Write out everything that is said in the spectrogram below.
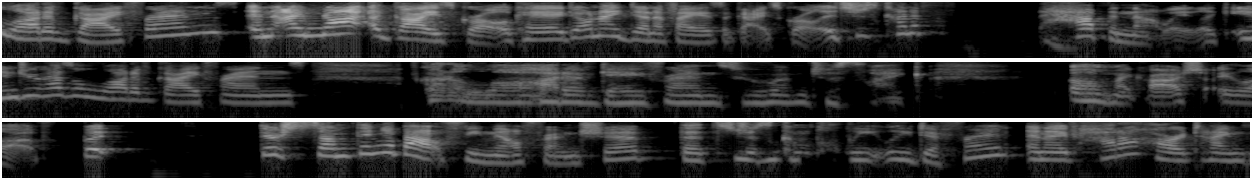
a lot of guy friends, and I'm not a guy's girl, okay? I don't identify as a guy's girl. It's just kind of happened that way. Like Andrew has a lot of guy friends. I've got a lot of gay friends who I'm just like, oh my gosh, I love. But there's something about female friendship that's just mm-hmm. completely different. And I've had a hard time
